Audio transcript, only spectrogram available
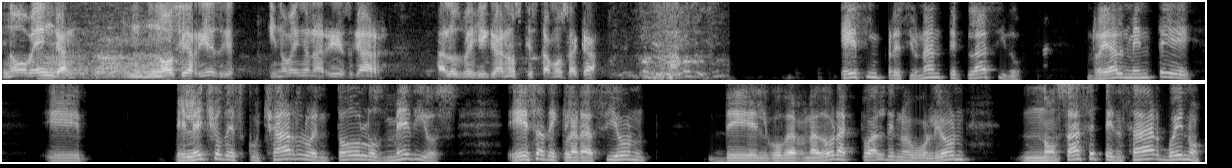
no vengan, no se arriesguen y no vengan a arriesgar a los mexicanos que estamos acá. Es impresionante, Plácido. Realmente eh, el hecho de escucharlo en todos los medios, esa declaración del gobernador actual de Nuevo León, nos hace pensar, bueno,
